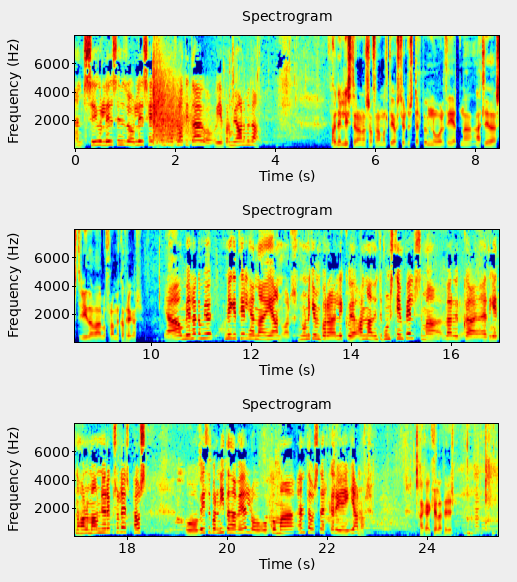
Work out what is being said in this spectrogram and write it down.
en sigur liðsins og liðsheiltinn var flott í dag og, og ég er bara mjög ánæg með það. Hvernig líst þér annars á framaldi á stjórnustelpum? Nú eru þið hérna ætlið að stríða val og fram eitthvað frekar? Já, mér hlaka mjög mikið til hérna í januar. Núna kemur bara líka við annað undirbúinstímbil sem að verður, hvað, er þetta ekki einn og hálf mánu eða eitthvað svo leiðis, pás og við ætlum bara að nýta það vel og, og koma ennþá sterkari í janúar. Takk að kella fyrir.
